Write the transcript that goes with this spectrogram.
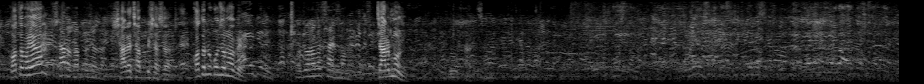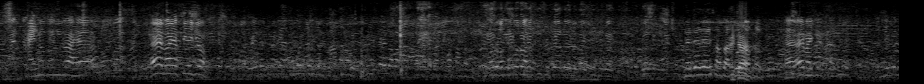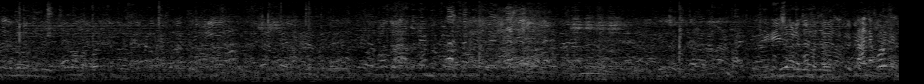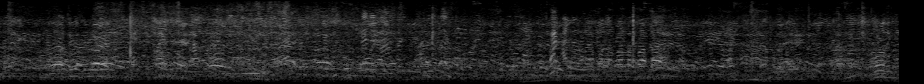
কত ভাইয়া? সাড়ে ছাব্বিশ হাজার। সাড়ে ছাব্বিশ হাজার। কতটুকু ওজন হবে? ওজন হবে চার মন। এটা হ্যাঁ এই ভাই রান্না করো কিন্তু বড় দেখি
